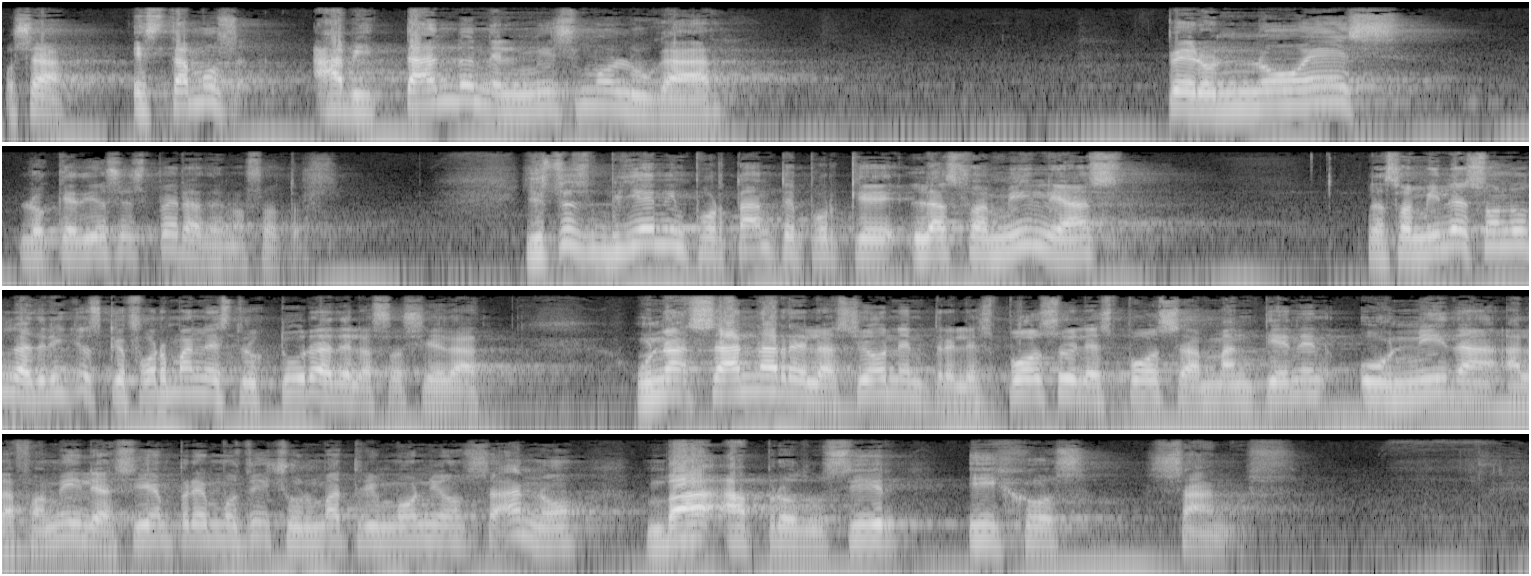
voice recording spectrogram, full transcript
O sea, estamos habitando en el mismo lugar, pero no es lo que Dios espera de nosotros. Y esto es bien importante porque las familias, las familias son los ladrillos que forman la estructura de la sociedad. Una sana relación entre el esposo y la esposa mantienen unida a la familia. Siempre hemos dicho, un matrimonio sano va a producir hijos sanos.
